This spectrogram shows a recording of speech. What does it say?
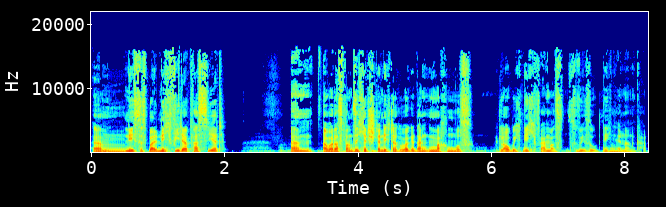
ähm, Mhm. nächstes Mal nicht wieder passiert. Ähm, aber dass man sich jetzt ständig darüber Gedanken machen muss, glaube ich nicht, weil man es sowieso nicht Mhm. ändern kann.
